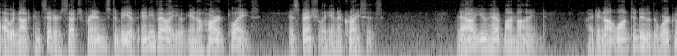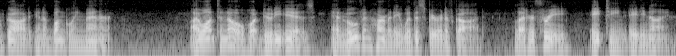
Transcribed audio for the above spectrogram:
I would not consider such friends to be of any value in a hard place, especially in a crisis. Now you have my mind. I do not want to do the work of God in a bungling manner. I want to know what duty is and move in harmony with the Spirit of God. Letter 3, 1889.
